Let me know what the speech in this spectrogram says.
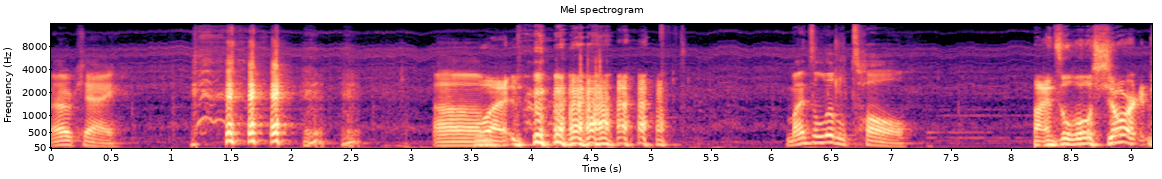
Okay. um, what? Mine's a little tall. Mine's a little short.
